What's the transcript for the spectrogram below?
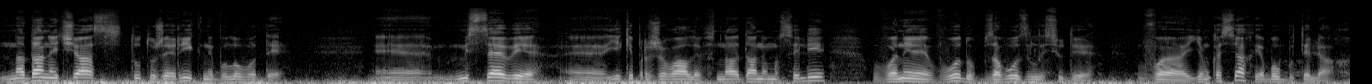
На даний час тут уже рік не було води. Е, Місцеві, е, які проживали на даному селі, вони воду завозили сюди в ємкостях або в бутилях.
